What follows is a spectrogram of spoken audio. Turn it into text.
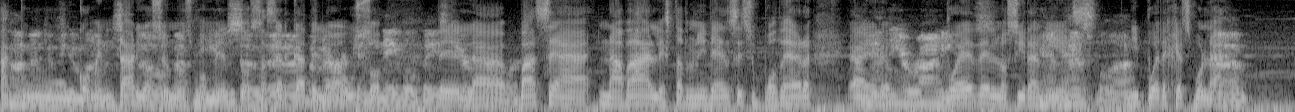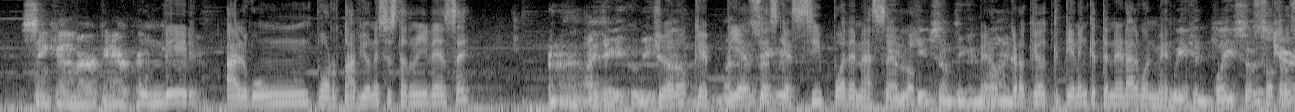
a tu comentario hace unos momentos acerca del uso de la base naval estadounidense y su poder aéreo. Pueden los iraníes y puede Hezbollah hundir algún portaaviones estadounidense? Yo lo que pienso es que sí pueden hacerlo, pero creo que tienen que tener algo en mente. Nosotros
